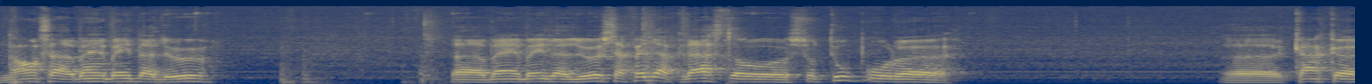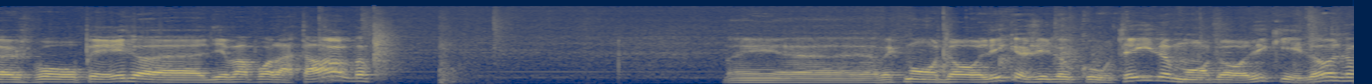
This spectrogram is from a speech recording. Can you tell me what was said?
Non, ça a bien, bien d'allure. Ça a bien, bien d'allure. Ça fait de la place, là, surtout pour. Euh, euh, quand que je vais opérer l'évaporateur, ben, euh, avec mon dolly que j'ai de l'autre côté, là, mon dolly qui est là, là,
